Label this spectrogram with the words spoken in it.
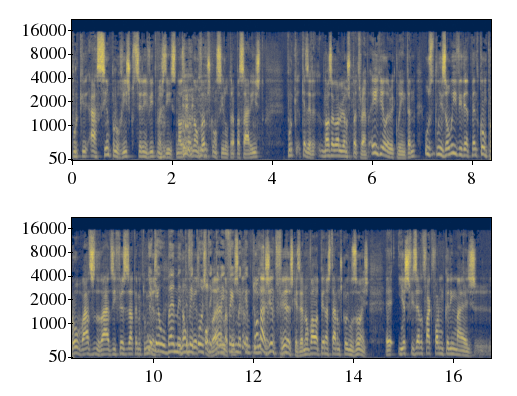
porque há sempre o risco de serem vítimas disso. Nós não vamos conseguir ultrapassar isto porque, quer dizer, nós agora olhamos para Trump. A Hillary Clinton utilizou, evidentemente, comprou bases de dados e fez exatamente o mesmo. E até Obama não também fez, consta Obama que também foi fez, uma campanha. Toda a gente fez, quer dizer, não vale a pena estarmos com ilusões. Uh, e estes fizeram, de facto, de forma um bocadinho mais, uh,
